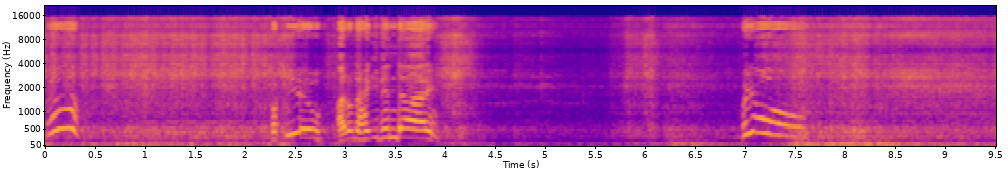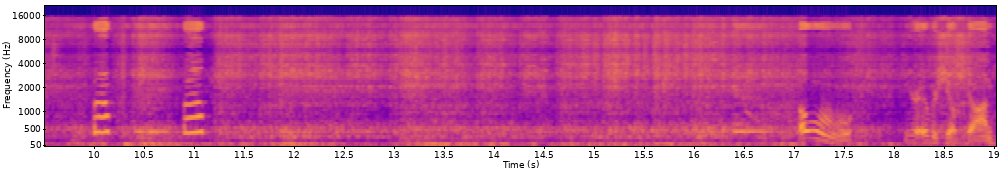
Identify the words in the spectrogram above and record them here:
Ah! Fuck you! I don't know how you didn't die! Boop! Boop! Oh! Your overshield's gone.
